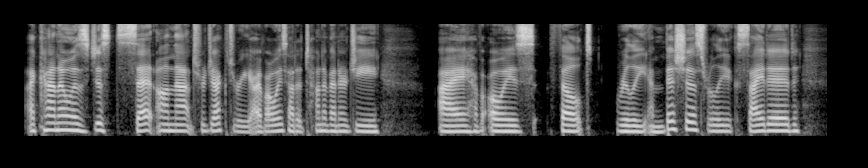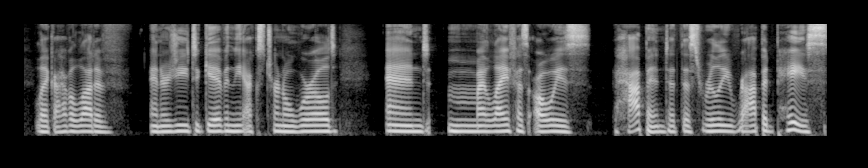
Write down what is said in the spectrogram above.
I kind of was just set on that trajectory. I've always had a ton of energy. I have always felt really ambitious, really excited. Like I have a lot of energy to give in the external world. And my life has always happened at this really rapid pace.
